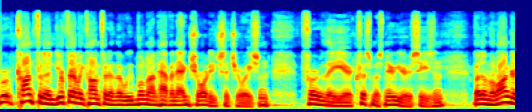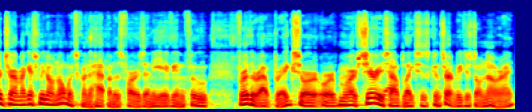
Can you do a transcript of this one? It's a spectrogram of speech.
we're confident, you're fairly confident that we will not have an egg shortage situation for the uh, Christmas New Year season. But in the longer term, I guess we don't know what's going to happen as far as any avian flu further outbreaks or, or more serious yeah. outbreaks is concerned. We just don't know, right?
